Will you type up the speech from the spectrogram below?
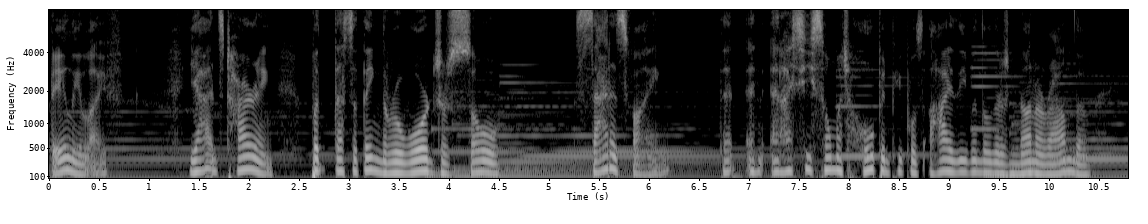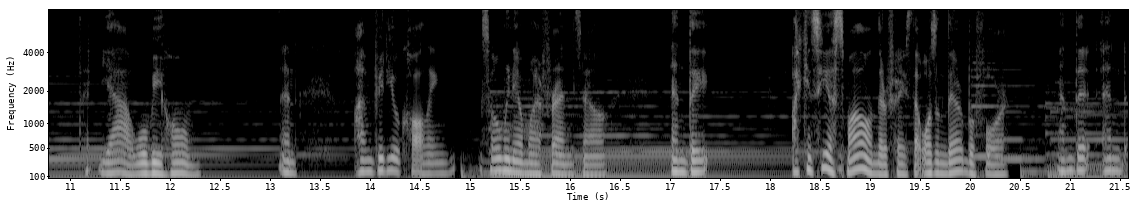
daily life? Yeah, it's tiring, but that's the thing, the rewards are so satisfying that and, and I see so much hope in people's eyes even though there's none around them that yeah, we'll be home. And I'm video calling so many of my friends now and they I can see a smile on their face that wasn't there before. And the, and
